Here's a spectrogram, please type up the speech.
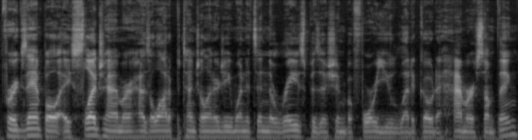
For example, a sledgehammer has a lot of potential energy when it's in the raised position before you let it go to hammer something.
